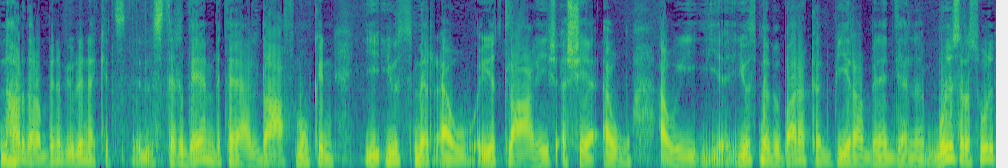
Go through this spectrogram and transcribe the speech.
النهاردة ربنا بيقول لنا كده الاستخدام بتاع الضعف ممكن يثمر أو يطلع عليه أشياء أو أو ي- يثمر ببركة كبيرة ربنا يديها لنا. بولس الرسول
